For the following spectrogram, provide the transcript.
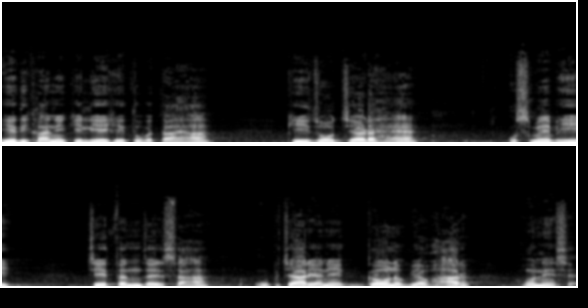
ये दिखाने के लिए हेतु बताया कि जो जड़ है, उसमें भी चेतन जैसा उपचार यानी गौण व्यवहार होने से।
